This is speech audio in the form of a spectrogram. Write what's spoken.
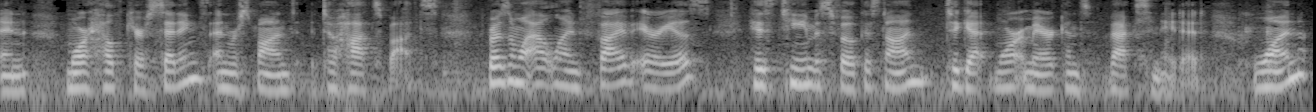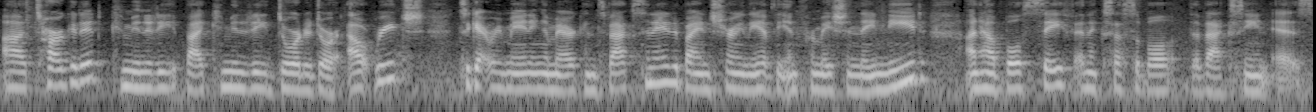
in more healthcare settings and respond to hotspots. The president will outline five areas his team is focused on to get more Americans vaccinated. One, uh, targeted community by community door to door outreach to get remaining Americans vaccinated by ensuring they have the information they need on how both safe and accessible the vaccine is.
